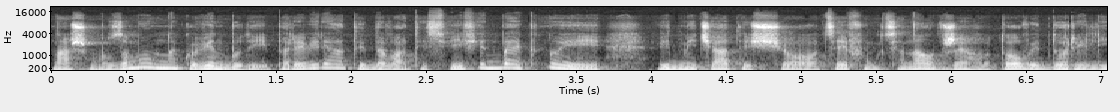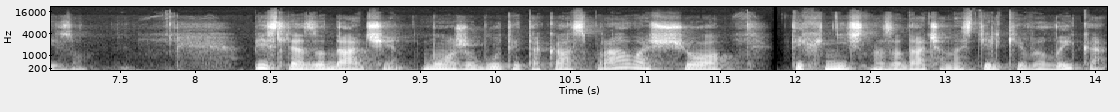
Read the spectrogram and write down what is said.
нашому замовнику. Він буде її перевіряти, давати свій фідбек, ну і відмічати, що цей функціонал вже готовий до релізу. Після задачі може бути така справа, що технічна задача настільки велика,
